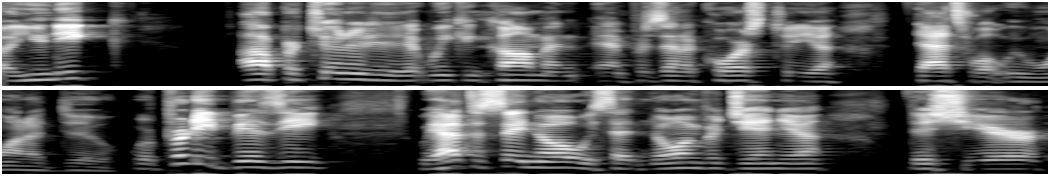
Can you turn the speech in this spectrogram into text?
a unique opportunity that we can come and, and present a course to you, that's what we want to do. We're pretty busy. We have to say no. We said no in Virginia this year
